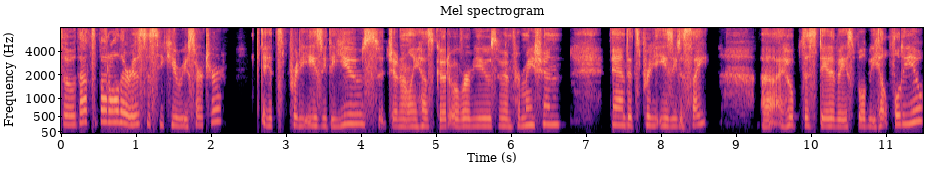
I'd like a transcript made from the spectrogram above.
So that's about all there is to CQ Researcher. It's pretty easy to use, it generally has good overviews of information, and it's pretty easy to cite. Uh, I hope this database will be helpful to you.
